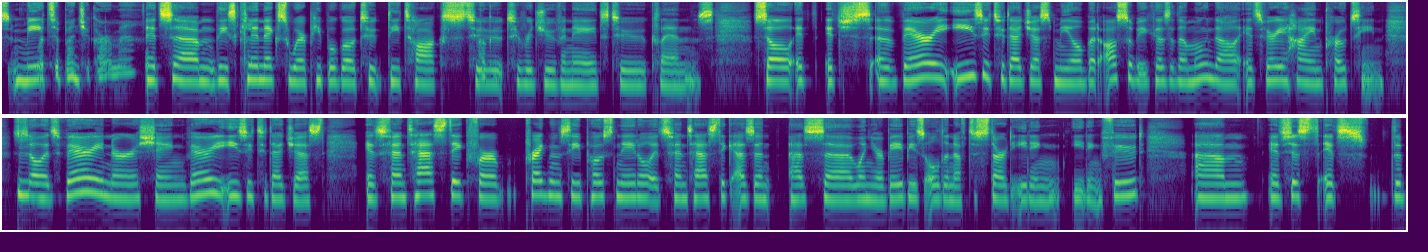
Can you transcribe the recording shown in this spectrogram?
S- Meat. What's a panchakarma? It's um, these clinics where people go to detox, to to rejuvenate, to cleanse. So it it's a very easy to digest meal, but also because of the mung dal, it's very high in protein. So it's very nourishing, very easy to digest. It's fantastic for pregnancy, postnatal. It's fantastic as an as uh, when your baby's old enough to start eating eating food. Um, it's just it's the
